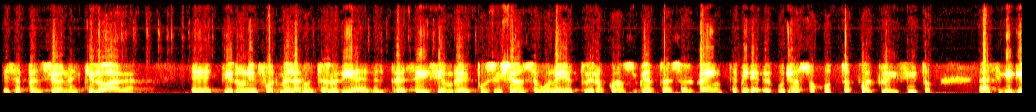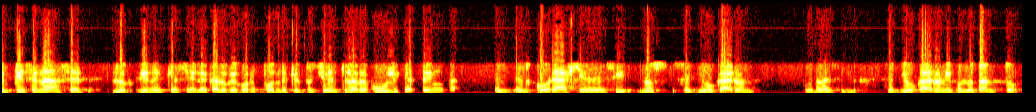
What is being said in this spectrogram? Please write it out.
esas pensiones, que lo haga. Eh, tiene un informe de la Contraloría desde el 13 de diciembre a disposición, según ellos tuvieron conocimiento de eso el 20. Mire qué curioso, justo después del plebiscito. Así que que empiecen a hacer lo que tienen que hacer. Acá lo que corresponde es que el presidente de la República tenga el, coraje de decir, nos se equivocaron, pues no decir, se equivocaron y por lo tanto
